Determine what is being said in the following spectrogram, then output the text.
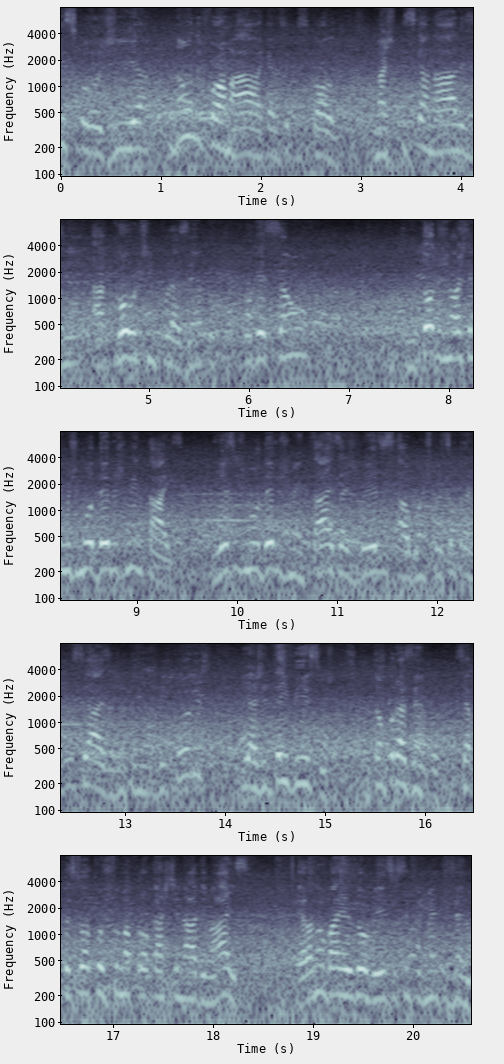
psicologia, não de forma, ah, quero ser psicólogo, mas psicanálise, a coaching, por exemplo, porque são, todos nós temos modelos mentais. E esses modelos mentais, às vezes, algumas coisas são prejudiciais. A gente tem virtudes e a gente tem vícios. Então, por exemplo, se a pessoa costuma procrastinar demais, ela não vai resolver isso simplesmente dizendo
